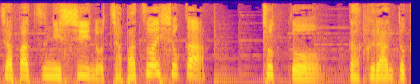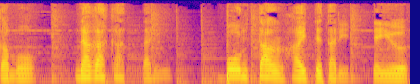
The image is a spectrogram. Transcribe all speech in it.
茶髪に C の茶髪は一緒か。ちょっと、学ランとかも長かったり、ボンタン履いてたりっていう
